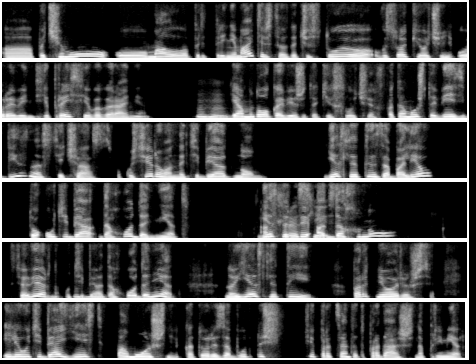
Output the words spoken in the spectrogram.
А почему у малого предпринимательства зачастую высокий очень уровень депрессии и выгорания? Угу. Я много вижу таких случаев, потому что весь бизнес сейчас сфокусирован на тебе одном Если ты заболел, то у тебя дохода нет. А если ты есть. отдохнул, все верно, у угу. тебя дохода нет. Но если ты партнеришься, или у тебя есть помощник, который за будущий процент от продаж, например,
